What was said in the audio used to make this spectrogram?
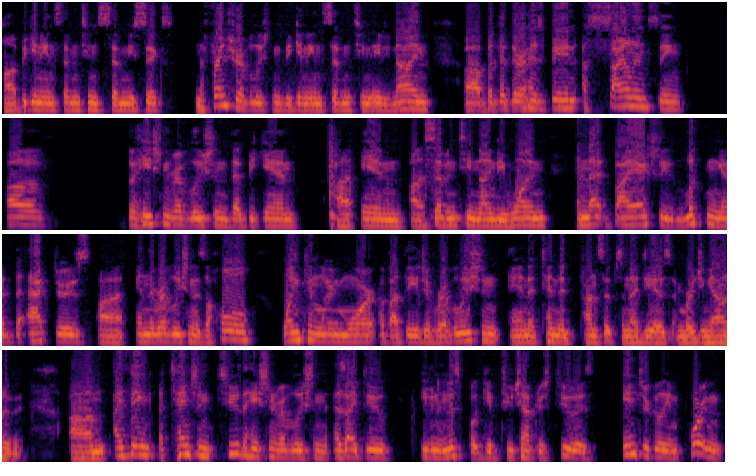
uh, beginning in 1776, and the French Revolution beginning in 1789, uh, but that there has been a silencing of the Haitian Revolution that began uh, in 1791 uh, and that by actually looking at the actors uh, and the revolution as a whole, one can learn more about the age of revolution and attendant concepts and ideas emerging out of it. Um, I think attention to the Haitian Revolution, as I do even in this book, give two chapters to, is integrally important.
